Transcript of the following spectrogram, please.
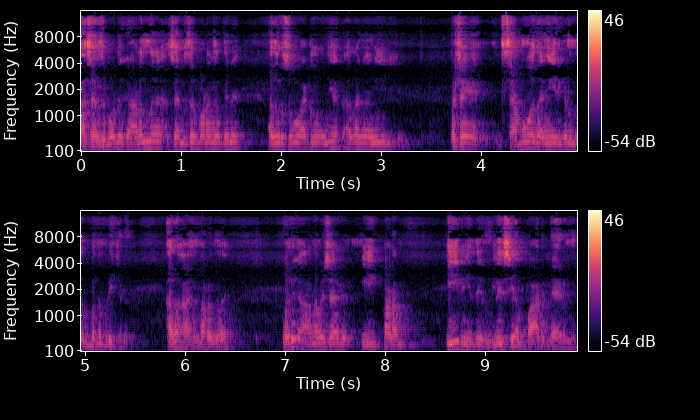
ആ സെൻസർ ബോർഡ് കാണുന്ന സെൻസർ ബോർഡ് അംഗത്തിന് അതൊരു സുഖമായിട്ട് തോന്നിയാൽ അത് അംഗീകരിക്കും. പക്ഷേ സമൂഹം അത് അംഗീകരിക്കണം നിർബന്ധം പിടിക്കരുത്. അതാണ് ഞാൻ പറഞ്ഞത്. ഒരു കാരണവശാലും ഈ പടം ഈ രീതിയിൽ റിലീസ് ചെയ്യാൻ പാടില്ലായിരുന്നു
